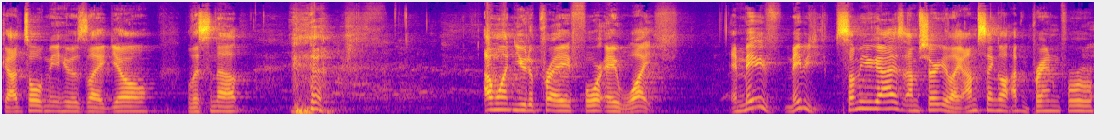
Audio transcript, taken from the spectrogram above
God told me, He was like, yo, listen up. I want you to pray for a wife. And maybe, maybe some of you guys, I'm sure you're like, I'm single. I've been praying for,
